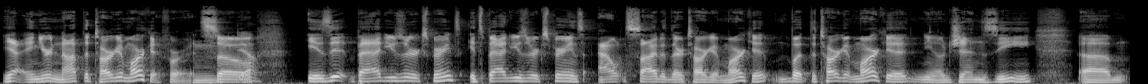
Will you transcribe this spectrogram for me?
yeah, and you're not the target market for it. So, Yeah. Is it bad user experience? It's bad user experience outside of their target market, but the target market, you know, Gen Z, um,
